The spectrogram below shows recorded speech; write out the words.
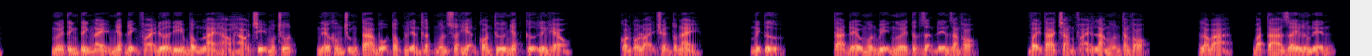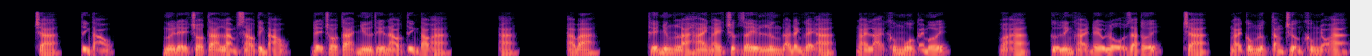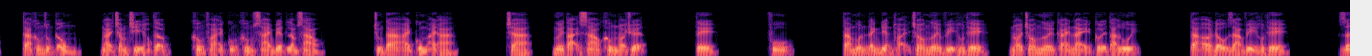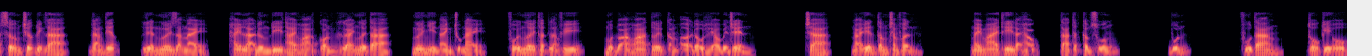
Ngươi tính tình này nhất định phải đưa đi bồng lai hảo hảo trị một chút, nếu không chúng ta bộ tộc liền thật muốn xuất hiện con thứ nhất cự linh heo. Còn có loại chuyện tốt này. Nghịch tử, ta đều muốn bị ngươi tức giận đến giảm thọ. Vậy ta chẳng phải là muốn tăng thọ? Lao bà, bắt ta dây lưng đến. Cha, tỉnh táo. Ngươi để cho ta làm sao tỉnh táo? Để cho ta như thế nào tỉnh táo a? A a ba thế nhưng là hai ngày trước dây lưng đã đánh gậy a, ngài lại không mua cái mới. Hoa à cự linh khải đều lộ ra tới, cha, ngài công lực tăng trưởng không nhỏ a, ta không dụng công, ngài chăm chỉ học tập, không phải cũng không sai biệt lắm sao? Chúng ta ai cùng ai a? Cha, ngươi tại sao không nói chuyện? T. Phu, ta muốn đánh điện thoại cho ngươi vị hôn thê, nói cho ngươi cái này cưới ta lui. Ta ở đâu ra vị hôn thê? Rất sớm trước định ra, đáng tiếc, liền ngươi dạng này, hay là đừng đi thai họa con gái người ta, ngươi nhìn ảnh chụp này, phối ngươi thật lãng phí, một đoá hoa tươi cắm ở đầu heo bên trên. Cha, ngài yên tâm trăm phần ngày mai thi đại học, ta tất cầm xuống. Bốn. Phú tang, tokyo.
